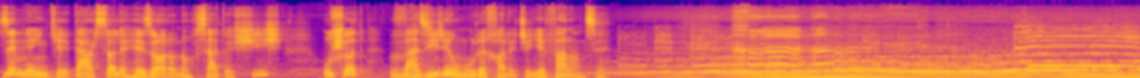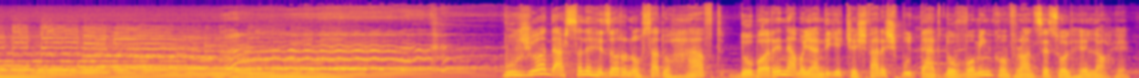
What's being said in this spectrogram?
ضمن اینکه در سال 1906 او شد وزیر امور خارجه فرانسه. بورژوا در سال 1907 دوباره نماینده کشورش بود در دومین کنفرانس صلح لاهه.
